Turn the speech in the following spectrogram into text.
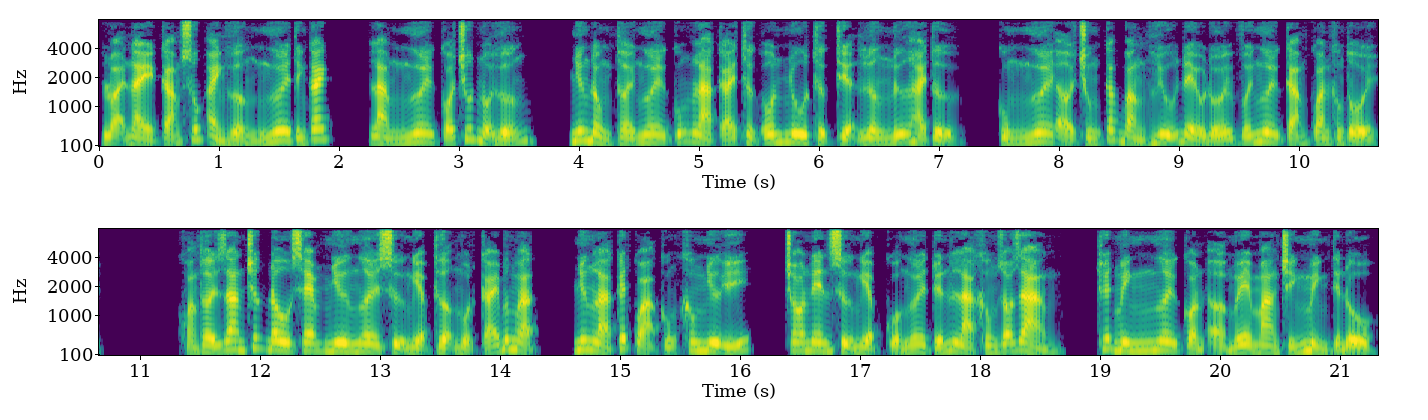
loại này cảm xúc ảnh hưởng ngươi tính cách, làm ngươi có chút nội hướng, nhưng đồng thời ngươi cũng là cái thực ôn nhu thực thiện lương nữ hài tử, cùng ngươi ở chung các bằng hữu đều đối với ngươi cảm quan không tồi. Khoảng thời gian trước đâu xem như ngươi sự nghiệp thượng một cái bước ngoặt, nhưng là kết quả cũng không như ý, cho nên sự nghiệp của ngươi tuyến là không rõ ràng, thuyết minh ngươi còn ở mê mang chính mình tiền đồ.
